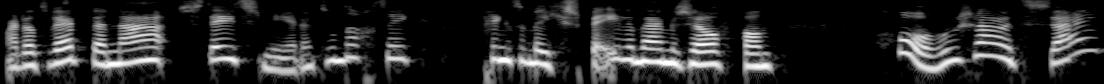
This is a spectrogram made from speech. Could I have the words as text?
Maar dat werd daarna steeds meer. En toen dacht ik, ging het een beetje spelen bij mezelf van, goh, hoe zou het zijn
